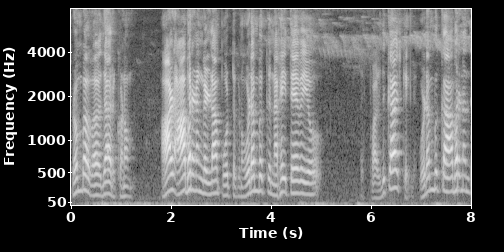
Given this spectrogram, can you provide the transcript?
ரொம்ப இதாக இருக்கணும். ஆ ஆபரணங்கள்லாம் போட்டுக்கணும். உடம்புக்கு நகை தேவையோ இதுக்காக கேட்கல உடம்புக்கு ஆபரணம்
